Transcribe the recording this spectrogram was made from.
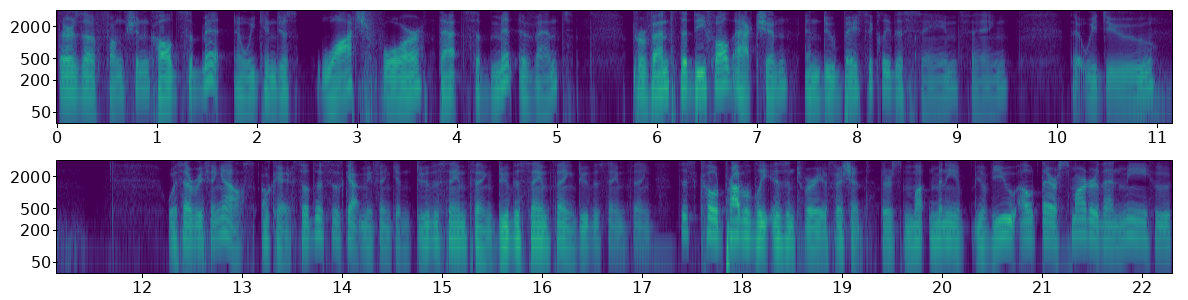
there's a function called submit, and we can just watch for that submit event prevent the default action and do basically the same thing that we do with everything else. Okay, so this has got me thinking do the same thing, do the same thing, do the same thing. This code probably isn't very efficient. There's many of you out there smarter than me who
